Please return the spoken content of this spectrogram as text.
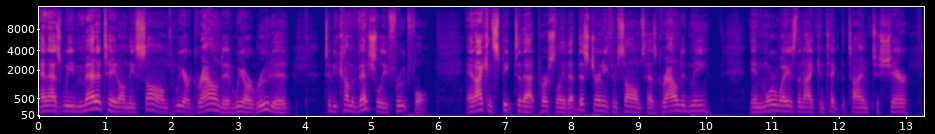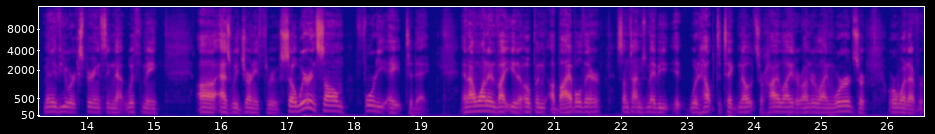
And as we meditate on these Psalms, we are grounded, we are rooted to become eventually fruitful. And I can speak to that personally that this journey through Psalms has grounded me in more ways than I can take the time to share. Many of you are experiencing that with me uh, as we journey through. So we're in Psalm 48 today. And I want to invite you to open a Bible there. Sometimes maybe it would help to take notes or highlight or underline words or, or whatever.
